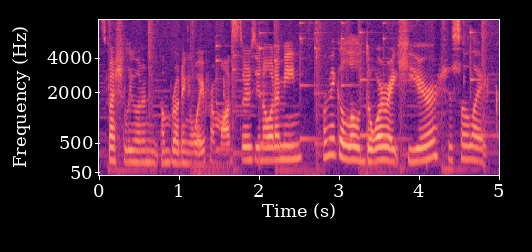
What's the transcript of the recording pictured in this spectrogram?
Especially when i'm running away from monsters you know what i mean? I'll make a little door right here just so like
